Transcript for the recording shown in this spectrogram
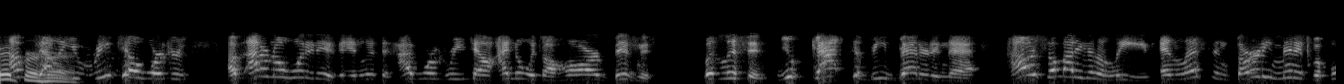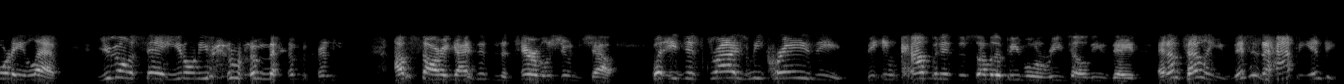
Good I'm for telling her. you, retail workers. I, don't know what it is. And listen, I've worked retail. I know it's a hard business. But listen, you got to be better than that. How is somebody going to leave and less than 30 minutes before they left, you're going to say you don't even remember? I'm sorry, guys. This is a terrible shoot and shout. But it just drives me crazy. The incompetence of some of the people in retail these days. And I'm telling you, this is a happy ending.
